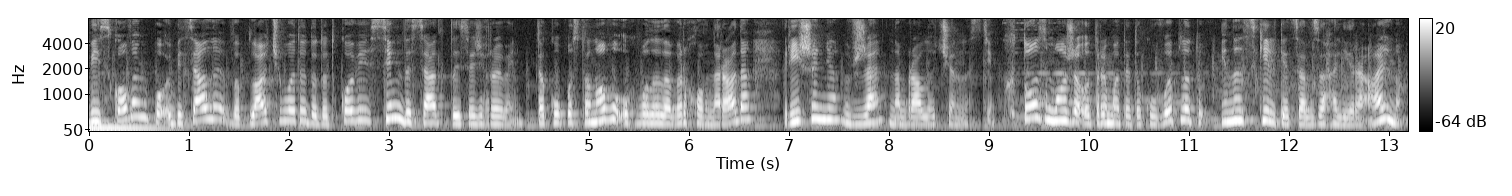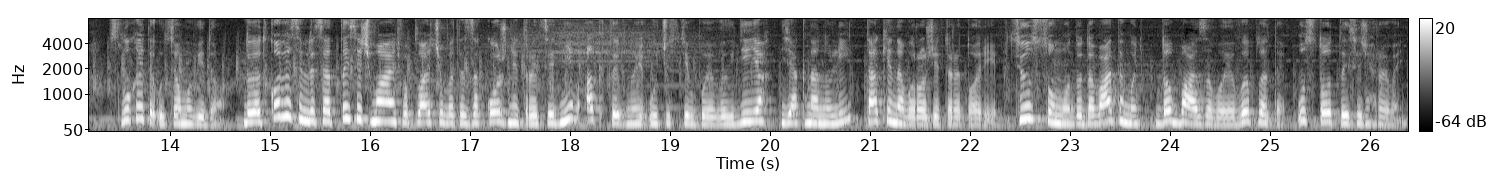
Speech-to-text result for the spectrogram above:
Військовим пообіцяли виплачувати додаткові 70 тисяч гривень. Таку постанову ухвалила Верховна Рада. Рішення вже набрало чинності. Хто зможе отримати таку виплату і наскільки це взагалі реально? Слухайте у цьому відео. Додаткові 70 тисяч мають виплачувати за кожні 30 днів активної участі в бойових діях як на нулі, так і на ворожій території. Цю суму додаватимуть до базової виплати у 100 тисяч гривень.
